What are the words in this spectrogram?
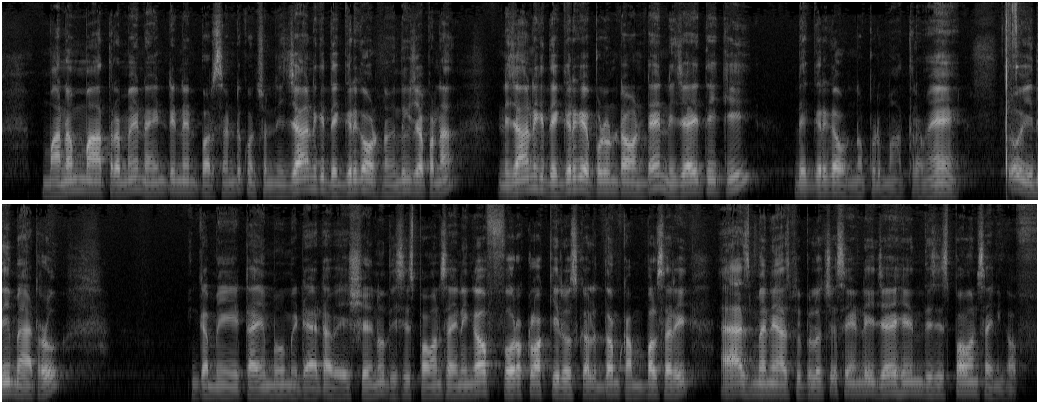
మనం మాత్రమే నైంటీ నైన్ పర్సెంట్ కొంచెం నిజానికి దగ్గరగా ఉంటున్నాం. ఎందుకు చెప్పనా? నిజానికి దగ్గరగా ఎప్పుడు ఉంటామంటే నిజాయితీకి దగ్గరగా ఉన్నప్పుడు మాత్రమే. సో ఇది మ్యాటరు. ఇంకా మీ టైము మీ డేటా వేస్ట్ చేయను. This is Pawan signing off. Four ఓ క్లాక్కి ఈరోజు కలుద్దాం compulsory. As many as people వచ్చేసేయండి. జై Hind. This is Pawan signing off.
